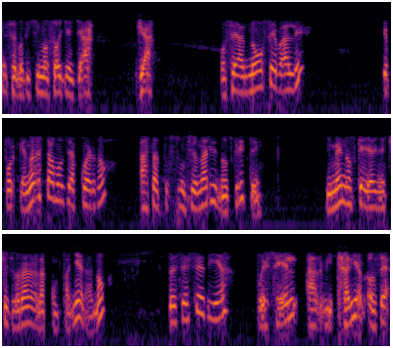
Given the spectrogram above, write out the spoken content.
Y se lo dijimos, oye, ya, ya. O sea, no se vale que porque no estamos de acuerdo, hasta tus funcionarios nos griten, y menos que hayan hecho llorar a la compañera, ¿no? Entonces ese día, pues él arbitraria, o sea,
